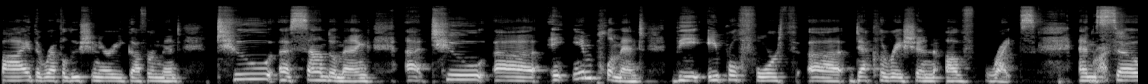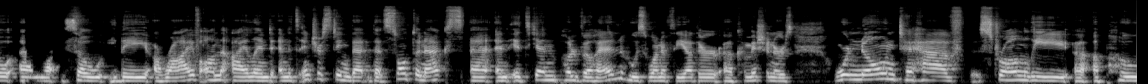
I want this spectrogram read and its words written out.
by the revolutionary government to uh, Saint-Domingue uh, to uh, implement the April 4th uh, Declaration of Rights. And right. so, uh, so they arrive on the island, and it's interesting that, that Sonthonax uh, and Etienne Polverel, who's one of the other commissioners, were known to have strongly opposed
